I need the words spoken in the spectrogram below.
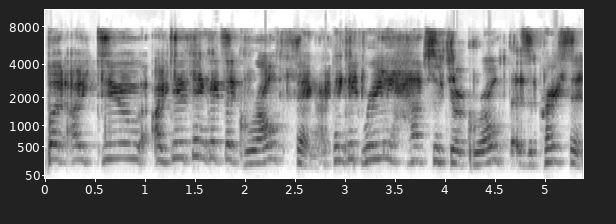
But I do, I do think it's a growth thing. I think it really helps with your growth as a person.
